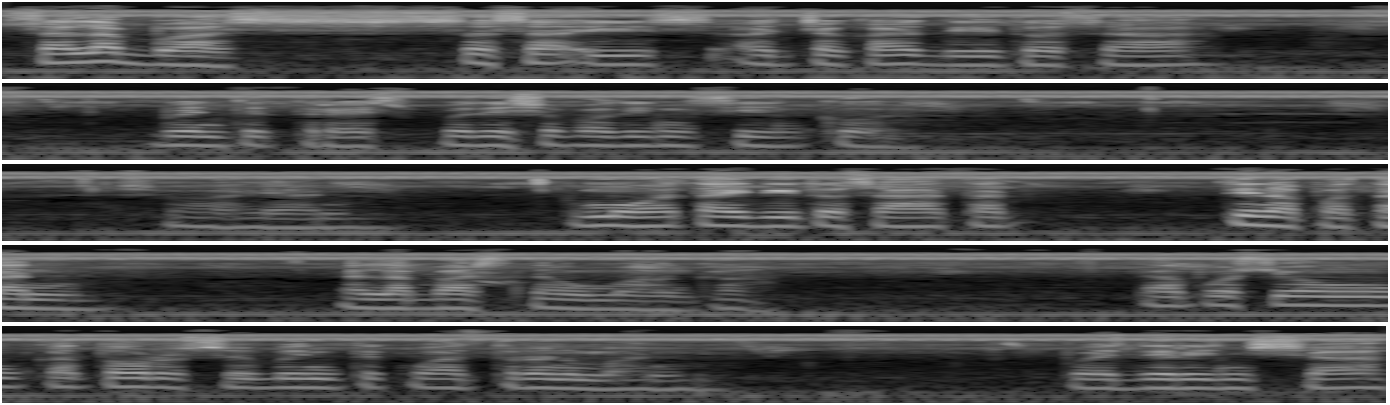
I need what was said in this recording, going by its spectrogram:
Sa labas sa 6 at tsaka dito sa 23 pwede siya maging 5 so ayan. Kumuha tayo dito sa tat tinapatan na labas na umaga. Tapos yung 14.24 naman pwede rin siya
